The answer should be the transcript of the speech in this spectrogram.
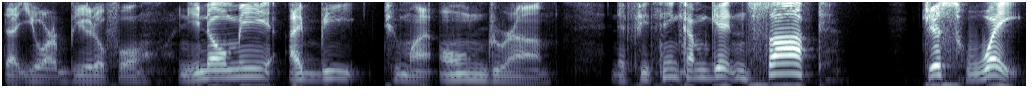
that you are beautiful. And you know me, I beat to my own drum. And if you think I'm getting soft, just wait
